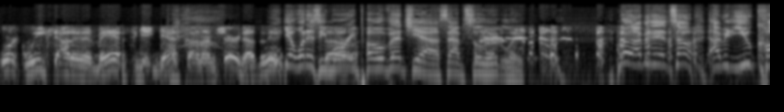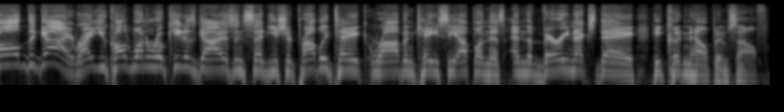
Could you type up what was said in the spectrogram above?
work weeks out in advance to get guests on. I'm sure, doesn't he? Yeah. What is he, so, Maury Povich? Yes, absolutely. no, I mean, so I mean, you called the guy, right? You called one of Rokita's guys and said you should probably take Rob and Casey up on this. And the very next day, he couldn't help himself.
